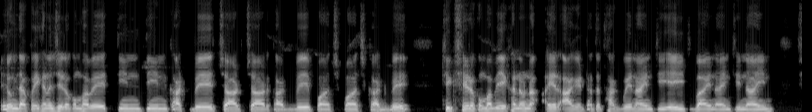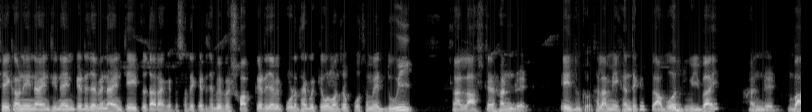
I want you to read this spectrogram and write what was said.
এবং দেখো এখানে যেরকমভাবে তিন তিন কাটবে, চার চার কাটবে, পাঁচ পাঁচ কাটবে, ঠিক সেরকমভাবে এখানেও না- এর আগেরটাতে থাকবে ninety eight by ninety nine সেই কারণে এই নাইনটি নাইন কেটে যাবে নাইনটি এইট তো তার আগেরটার সাথে কেটে যাবে। এবার সব কেটে যাবে, পড়ে থাকবে কেবলমাত্র প্রথমের দুই আর লাস্টের হান্ড্রেড এই দুটো, তাহলে আমি এখান থেকে পাবো দুই বাই হান্ড্রেড বা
